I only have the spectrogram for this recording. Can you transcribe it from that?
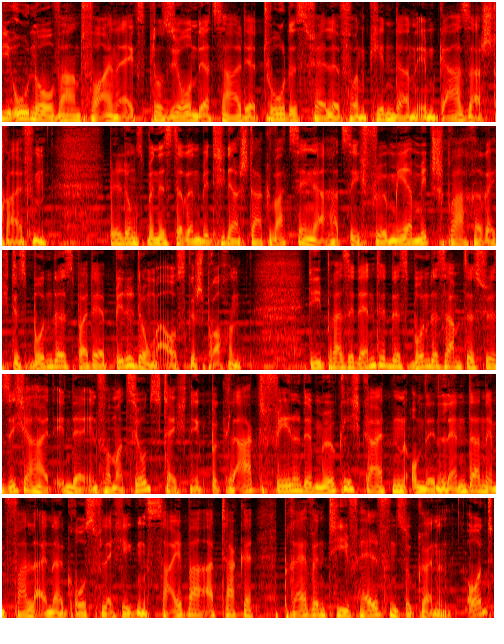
Die UNO warnt vor einer Explosion der Zahl der Todesfälle von Kindern im Gazastreifen. Bildungsministerin Bettina Stark-Watzinger hat sich für mehr Mitspracherecht des Bundes bei der Bildung ausgesprochen. Die Präsidentin des Bundesamtes für Sicherheit in der Informationstechnik beklagt fehlende Möglichkeiten, um den Ländern im Fall einer großflächigen Cyberattacke präventiv helfen zu können. Und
